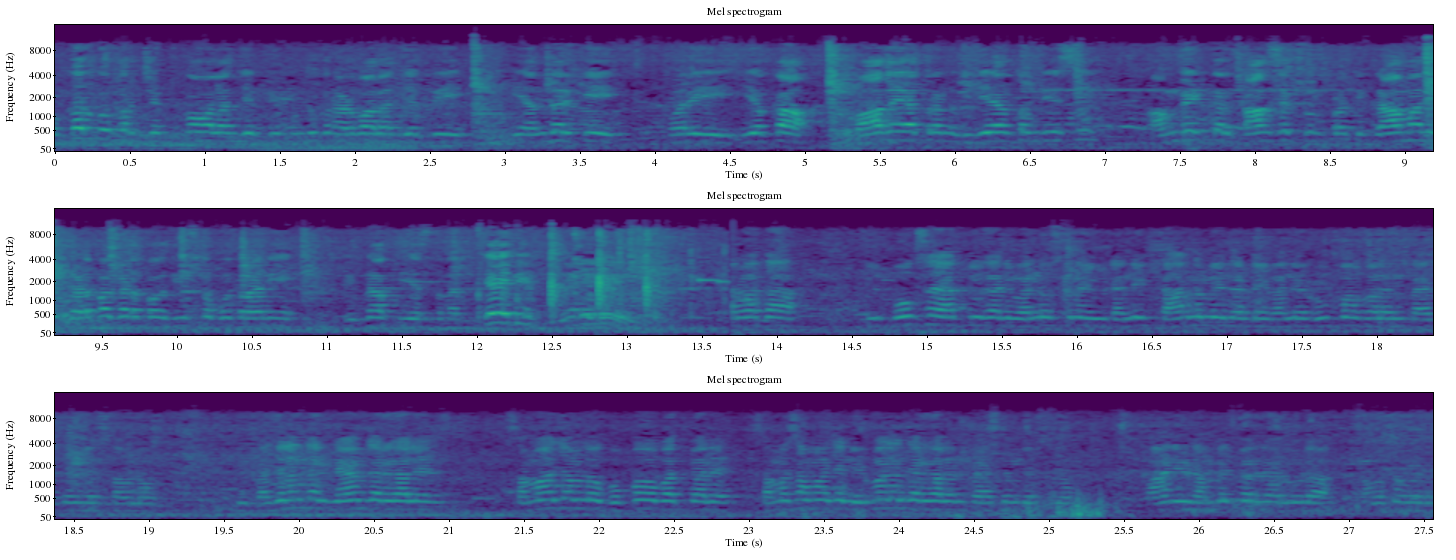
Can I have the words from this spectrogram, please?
ఒకరికొకరు చెప్పుకోవాలని చెప్పి ముందుకు నడవాలని చెప్పి మీ అందరికీ మరి ఈ యొక్క పాదయాత్రను విజయవంతం చేసి అంబేద్కర్ కాన్సెప్ట్ ప్రతి గ్రామానికి గడప గడపకు తీసుకుపోతారని విజ్ఞప్తి చేస్తున్నారు. జై భీమ్! తర్వాత ఈ పోక్సో యాక్టులు కానీ ఇవన్నీ వస్తున్నాయి. వీటన్నిటి కారణం ఏంటంటే ఇవన్నీ రూపుమాపాలని ప్రయత్నం చేస్తా ఉన్నాం. ఈ ప్రజలందరికీ న్యాయం జరగాలి. సమాజంలో గొప్పగా బతకాలి. సమ సమాజ నిర్మాణం జరగాలని ప్రయత్నం చేస్తున్నాం. కానీ అంబేద్కర్ గారు కూడా సమ సమాజ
